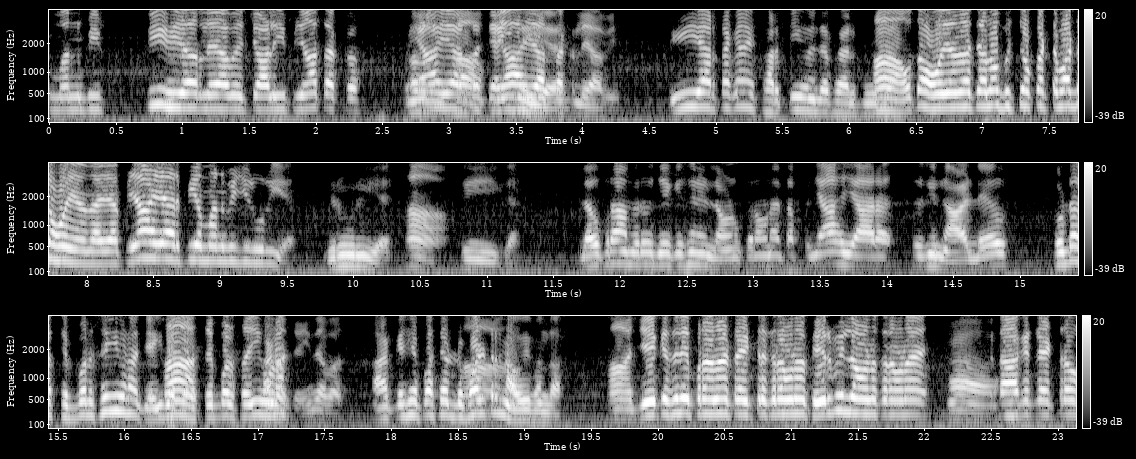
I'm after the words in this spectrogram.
ਮੰਨ ਵੀ 30000 ਲਿਆਵੇ 40 50 ਤੱਕ। 50,000 ਤਾਂ ਚਾਹੀਦਾ ਹੀ 50,000 ਹੈ। ਤੱਕ ਲਿਆਵੇ 30000 ਤਾਂ ਕਹਿੰਦੇ ਖਰਚ ਹੀ ਜਾਂਦਾ ਫੈਲ ਪੂਰਾ। ਹਾਂ ਉਹ ਤਾਂ ਹੋ ਜਾਂਦਾ ਚਲੋ ਵਿੱਚੋਂ ਕੱਟ ਵੱਢ ਹੋ ਜਾਂਦਾ ਯਾਰ 50000 ਰੁਪਏ ਮਨ ਵੀ ਜ਼ਰੂਰੀ ਹੈ। ਜ਼ਰੂਰੀ ਹੈ। ਹਾਂ। ਠੀਕ ਹੈ। ਲਓ ਭਰਾ ਮੇਰੋ ਜੇ ਕਿਸੇ ਨੇ ਲੋਨ ਕਰਾਉਣਾ ਤਾਂ 50000 ਤੁਸੀਂ ਨਾਲ ਲਿਓ ਤੁਹਾਡਾ ਸਿਬਲ ਸਹੀ ਹੋਣਾ ਚਾਹੀਦਾ। ਹਾਂ ਸਿਬਲ ਸਹੀ ਹੋਣਾ ਚਾਹੀਦਾ ਬਸ। ਆ ਕਿਸੇ ਪਾਸੇ ਡਿਫਾਲਟਰ ਨਾ ਹੋਵੇ ਬੰਦਾ। ਹਾਂ ਜੇ ਕਿਸੇ ਨੇ ਪੁਰਾਣਾ ਟਰੈਕਟਰ ਕਰਾਉਣਾ ਫਿਰ ਵੀ ਲੋਨ ਕਰਾਉਣਾ ਹੈ। ਹਾਂ। ਕਟਾ ਕੇ ਟਰੈਕਟਰ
